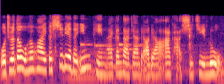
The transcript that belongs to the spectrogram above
我觉得我会画一个系列的音频来跟大家聊聊阿卡西记录。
